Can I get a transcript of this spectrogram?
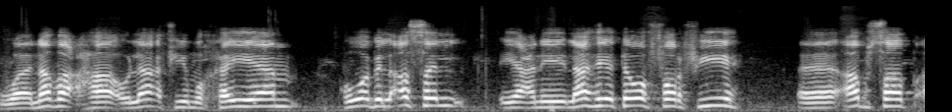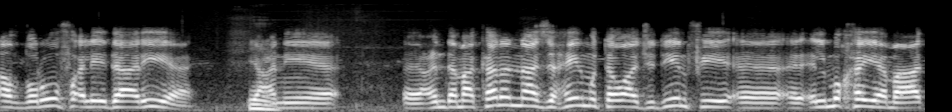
ونضع هؤلاء في مخيم هو بالأصل يعني لا يتوفر فيه آه، أبسط الظروف الإدارية. يعني عندما كان النازحين متواجدين في آه، المخيمات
